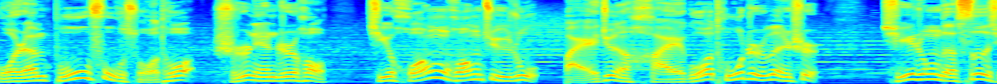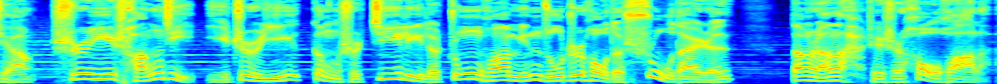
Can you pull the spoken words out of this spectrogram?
果然不负所托，十年之后。其煌煌巨著《百卷海国图志》问世，其中的思想师夷长技以制夷，更是激励了中华民族之后的数代人。当然了，这是后话了。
